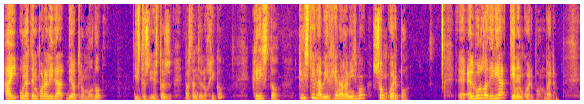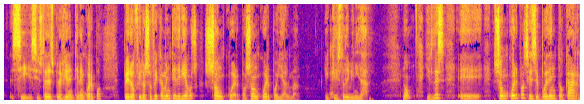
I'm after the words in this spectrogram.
hay una temporalidad de otro modo. Y esto, es bastante lógico. Cristo, Cristo y la Virgen ahora mismo son cuerpo. Eh, el vulgo diría tienen cuerpo. Bueno, si, si, ustedes prefieren tienen cuerpo, pero filosóficamente diríamos son cuerpo, son cuerpo y alma. Y Cristo divinidad. ¿no? Y entonces eh, son cuerpos que se pueden tocar,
